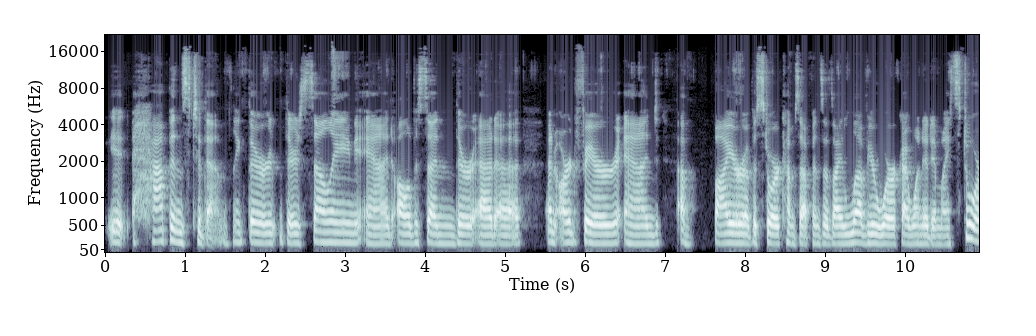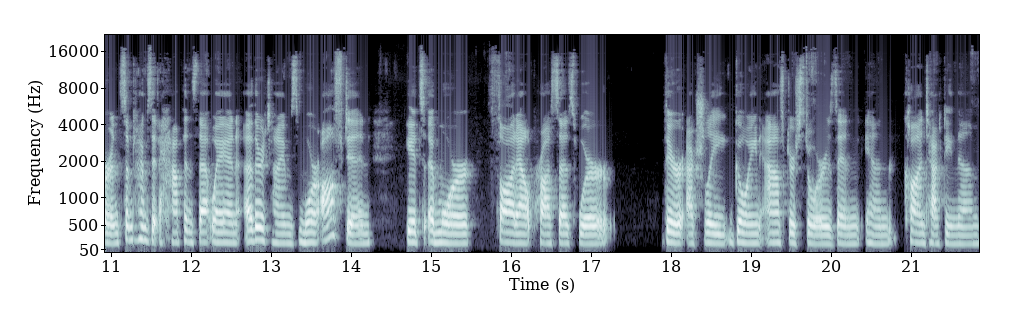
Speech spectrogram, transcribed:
it happens to them. Like they're they're selling and all of a sudden they're at a an art fair and buyer of a store comes up and says, I love your work. I want it in my store. And sometimes it happens that way. And other times, more often, it's a more thought out process where they're actually going after stores and, and contacting them.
